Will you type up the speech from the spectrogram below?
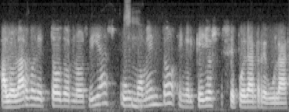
a lo largo de todos los días un momento en el que ellos se puedan regular.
